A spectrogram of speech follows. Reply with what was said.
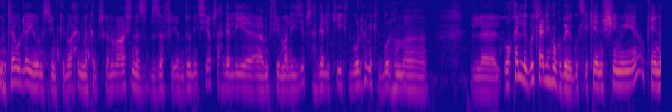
أنت ولا يونس؟ يمكن واحد ما كنتش أنا ما عرفتش الناس بزاف في إندونيسيا. بصح قال لي آه، في ماليزيا. بصح قال لي كي يكتبوا لهم يكتبوا لهم آه، ال- وقيل اللي قلت عليهم قبيل. قلت لي كاين الشينوية وكاين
